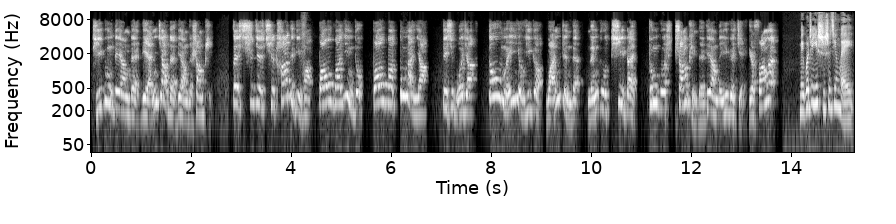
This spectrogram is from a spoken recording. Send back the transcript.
提供这样的廉价的这样的商品。在世界其他的地方，包括印度、包括东南亚这些国家，都没有一个完整的能够替代中国商品的这样的一个解决方案。美国之音时事经纬，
